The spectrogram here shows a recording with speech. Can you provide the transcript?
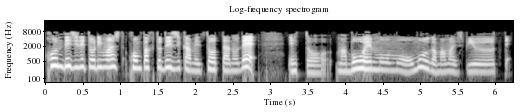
コンデジで撮りました。コンパクトデジカメで撮ったので、えっ、ー、と、まあ、望遠ももう思うがままです。ビューって。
